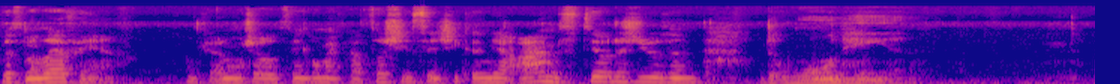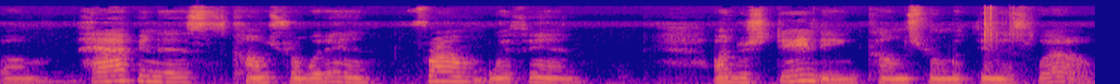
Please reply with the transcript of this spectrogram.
with my left hand. Okay, I don't want y'all to think, oh my god, thought she said she couldn't. Yeah, I'm still just using the one hand. Um, happiness comes from within, from within. Understanding comes from within as well.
